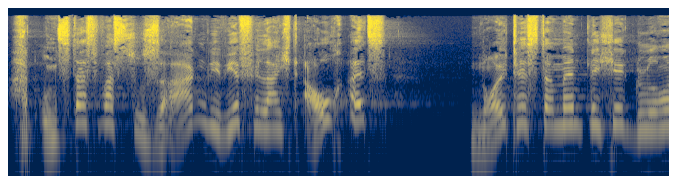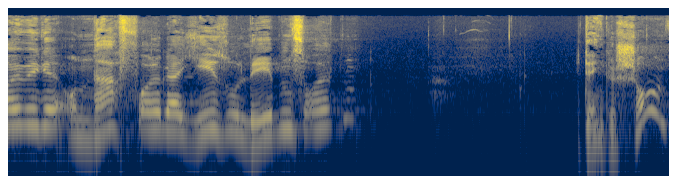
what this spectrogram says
Hat uns das was zu sagen, wie wir vielleicht auch als neutestamentliche Gläubige und Nachfolger Jesu leben sollten? Ich denke schon.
